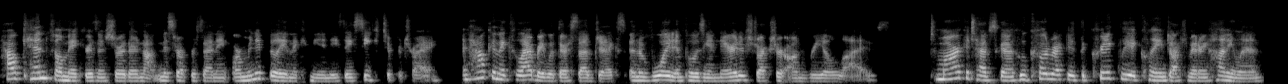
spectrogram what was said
How can filmmakers ensure they're not misrepresenting or manipulating the communities they seek to portray? And how can they collaborate with their subjects and avoid imposing a narrative structure on real lives? Tamara Kotevska, who co directed the critically acclaimed documentary Honeyland,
